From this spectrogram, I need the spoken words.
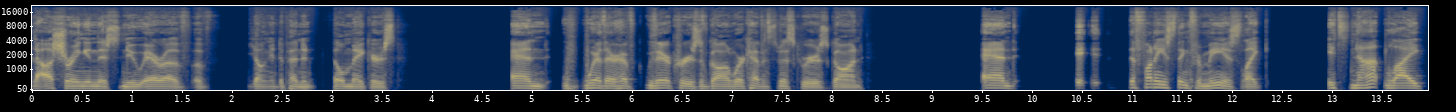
and ushering in this new era of, of young independent filmmakers, and where their have their careers have gone, where Kevin Smith's career has gone, and it, it, the funniest thing for me is like, it's not like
